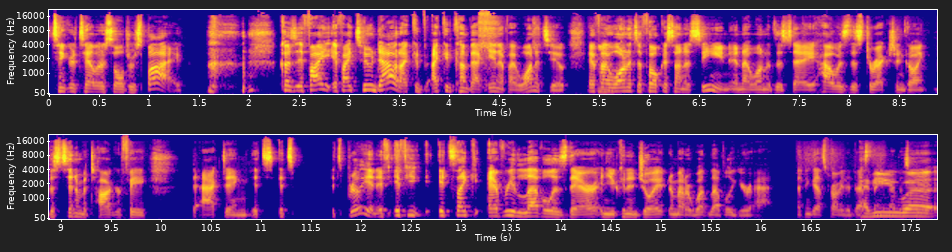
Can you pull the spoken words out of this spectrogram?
Tinker Tailor Soldier Spy. Because if I if I tuned out, I could I could come back in if I wanted to. If I wanted to focus on a scene and I wanted to say how is this direction going, the cinematography, the acting, it's it's it's brilliant. If if you, it's like every level is there and you can enjoy it no matter what level you're at. I think that's probably the best. Have thing you about this movie. uh,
